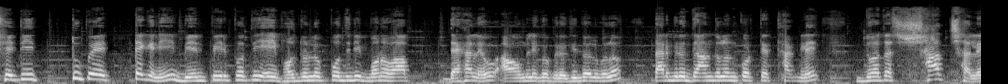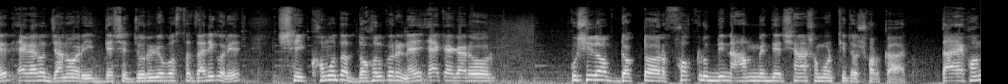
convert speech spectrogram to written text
সেটি তুপে টেকেনি। বিএনপির প্রতি এই ভদ্রলোক পজিটিভ মনোভাব দেখালেও আওয়ামী লীগ ও বিরোধী দলগুলো তার বিরুদ্ধে আন্দোলন করতে থাকলে দু হাজার সাত সালের এগারো জানুয়ারি দেশে জরুরি অবস্থা জারি করে সেই ক্ষমতা দখল করে নেয় এক এগারোর কুশীলভ ডক্টর ফখরুদ্দিন আহমেদের সেনা সমর্থিত সরকার। তা এখন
